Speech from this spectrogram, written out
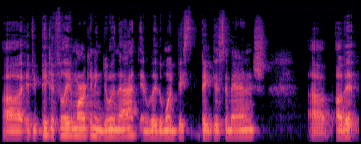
Uh, if you pick affiliate marketing, doing that, and really the one big, big disadvantage uh, of it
